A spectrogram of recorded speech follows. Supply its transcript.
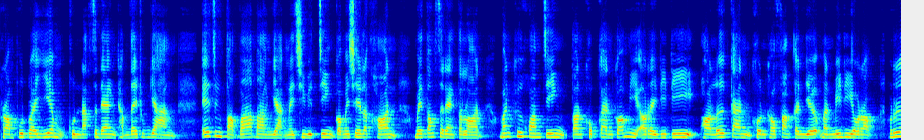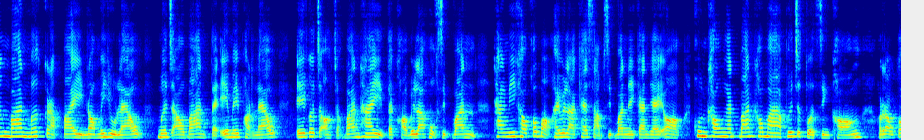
พร้อมพูดว่าเยี่ยม คุณนักแสดงทำได้ทุกอย่าง เอจึงตอบว่าบางอย่างในชีวิตจริงก็ไม่ใช่ละคร ไม่ต้องแสดงตลอด มันคือความจริง ตอนคบกันก็มีอะไรดีๆ พอเลิกกันคนเขาฟังกันเยอะมันไม่ดีหรอก เรื่องบ้านเมื่อกลับไปน้องไม่อยู่แล้ว เมื่อจะเอาบ้าน แต่เอไม่ผ่อนแล้วเอก็จะออกจากบ้านให้ แต่ขอเวลา 60 วัน ทางนี้เขาก็บอกให้เวลาแค่ 30 วันในการย้ายออก คุณเขางัดบ้านเข้ามาเพื่อจะตรวจสิ่งของ เราก็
